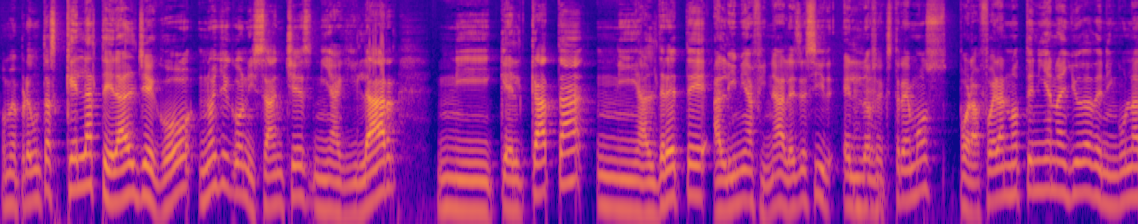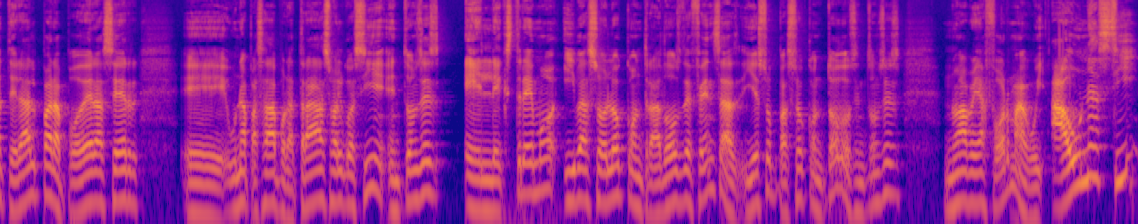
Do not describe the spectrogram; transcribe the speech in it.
o me preguntas qué lateral llegó, no llegó ni Sánchez, ni Aguilar, ni Kelcata, ni Aldrete a línea final. Es decir, en los extremos por afuera no tenían ayuda de ningún lateral para poder hacer eh, una pasada por atrás o algo así. Entonces, el extremo iba solo contra dos defensas y eso pasó con todos. Entonces, no había forma, güey. Aún así,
